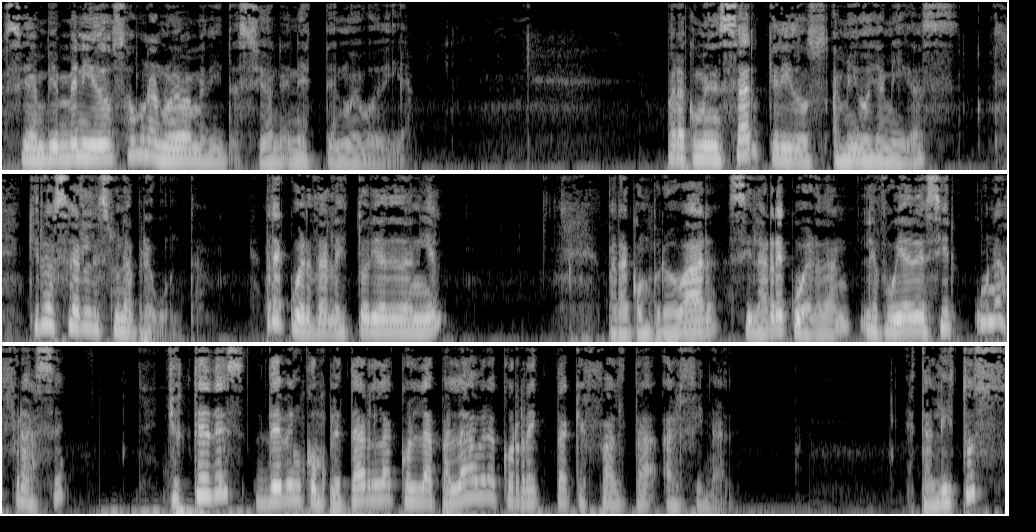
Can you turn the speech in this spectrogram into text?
Sean bienvenidos a una nueva meditación en este nuevo día. Para comenzar, queridos amigos y amigas, quiero hacerles una pregunta. ¿Recuerdan la historia de Daniel? Para comprobar si la recuerdan, les voy a decir una frase y ustedes deben completarla con la palabra correcta que falta al final. ¿Están listos?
